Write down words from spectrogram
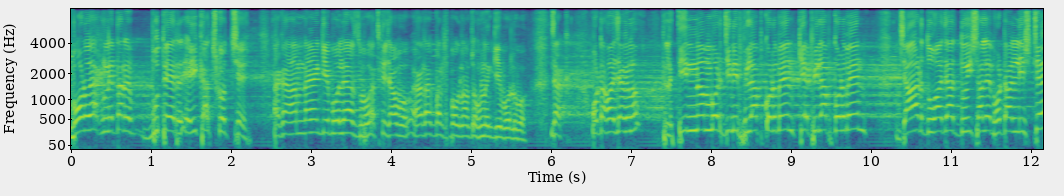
বড় এক নেতার বুথের এই কাজ করছে। এখন আমডাঙ্গায় গিয়ে বলে আসব, আজকে যাব। আর একবার প্রোগ্রাম তখন গিয়ে বলব। যাক, ওটা হয়ে গেল। তাহলে তিন নম্বর যিনি ফিল করবেন, কে ফিল করবেন? যার দু সালে ভোটার লিস্টে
